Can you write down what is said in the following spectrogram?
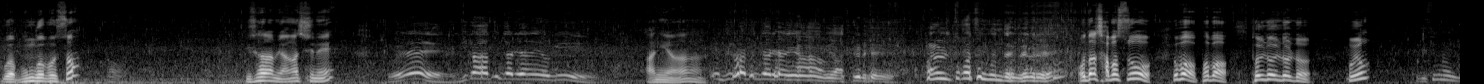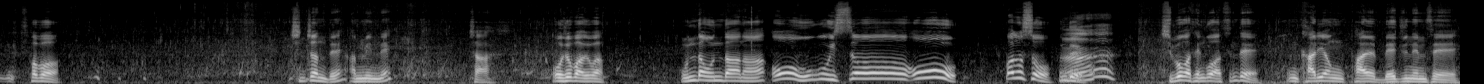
뭐야, 문거 벌써? 이 사람 양아치네? 왜? 네가 하던 자리 아니야 여기. 아니야. 어, 네가 하던 자리 아니야. 왜안 그래? 바늘 똑같은 건데 왜 그래? 어, 나 잡았어. 봐봐, 봐봐. 덜덜덜덜. 보여? 봐봐. 진짠데? 안 믿네? 자. 어, 저봐, 저봐. 온다, 온다, 하나. 어, 오고 있어. 오! 빠졌어. 근데, 집어가 된 것 같은데, 음, 가리형 발 매주 냄새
